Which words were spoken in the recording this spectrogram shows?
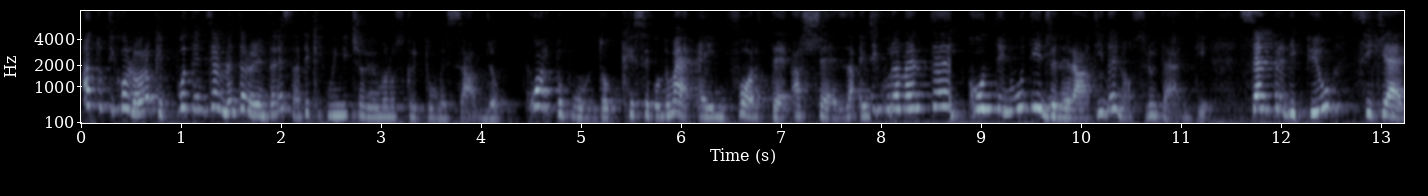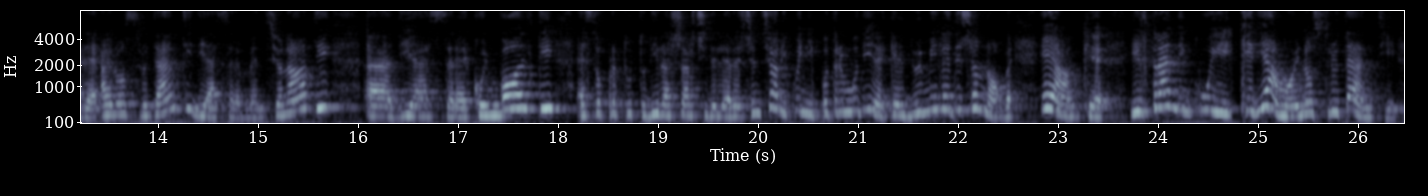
a tutti coloro che potenzialmente erano interessati e che quindi ci avevano scritto un messaggio. Quarto punto che secondo me è in forte ascesa è sicuramente i contenuti generati dai nostri utenti. Sempre di più si chiede ai nostri utenti di essere menzionati, eh, di essere coinvolti e soprattutto di lasciarci delle recensioni, quindi potremmo dire che il 2019 è anche il trend in cui chiediamo ai nostri utenti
